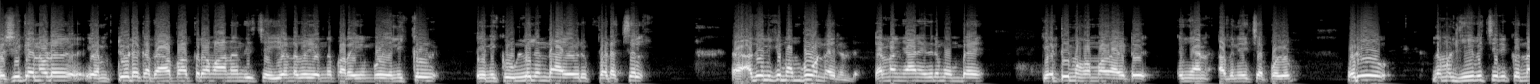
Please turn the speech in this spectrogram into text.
റഷീഖ് എന്നോട് എം ടിയുടെ കഥാപാത്രമാണ് നീ ചെയ്യേണ്ടത് എന്ന് പറയുമ്പോൾ എനിക്ക് എനിക്ക് ഉള്ളിലുണ്ടായ ഒരു പിടച്ചൽ അത് അതെനിക്ക് മുമ്പും ഉണ്ടായിട്ടുണ്ട്. കാരണം ഞാൻ ഇതിനു മുമ്പേ കെ ടി മുഹമ്മദായിട്ട് ഞാൻ അഭിനയിച്ചപ്പോഴും ഒരു നമ്മൾ ജീവിച്ചിരിക്കുന്ന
